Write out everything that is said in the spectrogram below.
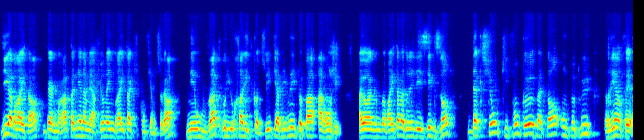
Dit la Braïta, on a une Braïta qui confirme cela, mais où va celui qui est abîmé, il ne peut pas arranger. Alors, Braïta va donner des exemples d'actions qui font que maintenant, on ne peut plus rien faire.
